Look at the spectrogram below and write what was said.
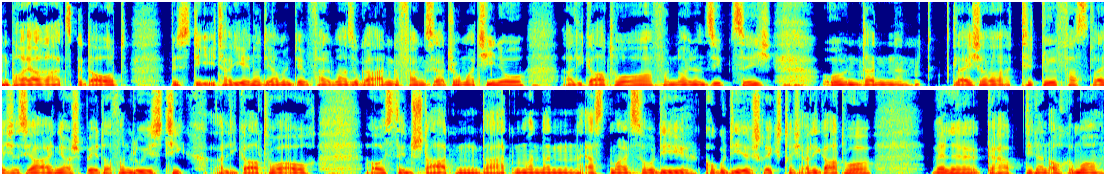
ein paar Jahre hat's gedauert, bis die Italiener, die haben in dem Fall mal sogar angefangen, Sergio Martino, Alligator von 79 und dann gleicher Titel, fast gleiches Jahr, ein Jahr später von Louis Tick, Alligator auch aus den Staaten. Da hatten man dann erstmals so die Krokodil-Alligator Welle gehabt, die dann auch immer,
